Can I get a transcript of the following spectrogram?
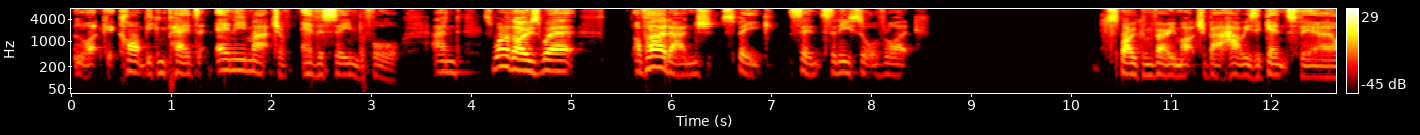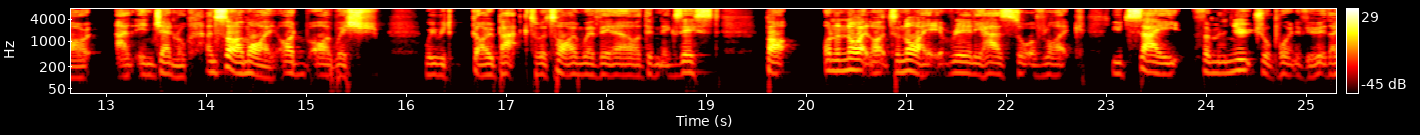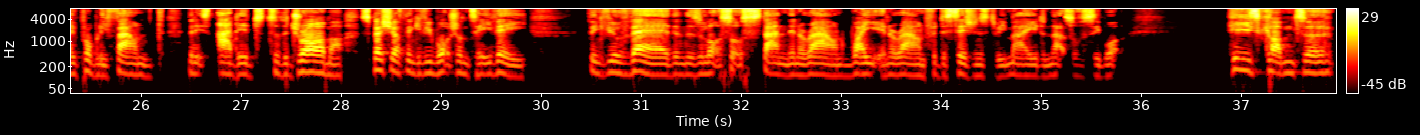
like it can't be compared to any match I've ever seen before. And it's one of those where I've heard Ange speak since, and he's sort of like spoken very much about how he's against VAR uh, in general, and so am I. I I wish we would go back to a time where VAR didn't exist, but on a night like tonight, it really has sort of like you'd say from the neutral point of view, they've probably found that it's added to the drama. Especially, I think if you watch on TV, I think if you're there, then there's a lot of sort of standing around, waiting around for decisions to be made, and that's obviously what he's come to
